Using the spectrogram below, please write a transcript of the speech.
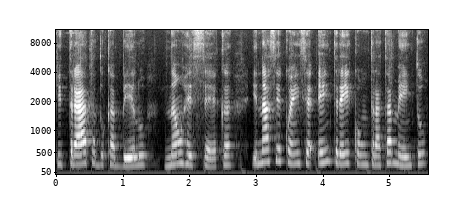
que trata do cabelo, não resseca, e na sequência entrei com um tratamento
